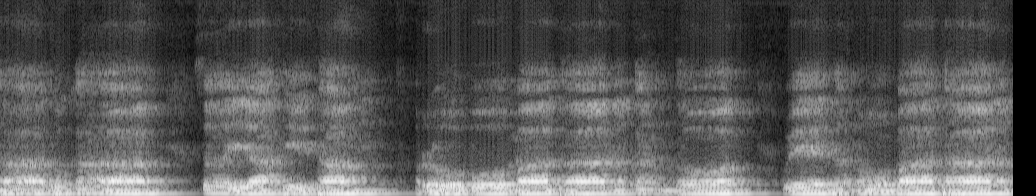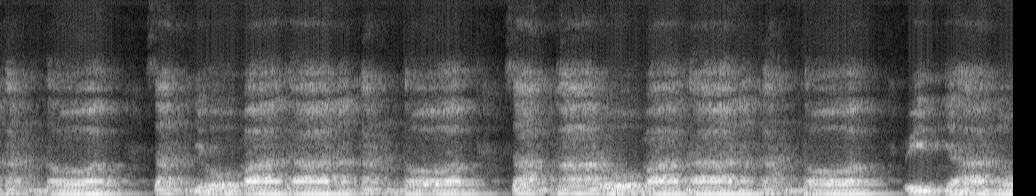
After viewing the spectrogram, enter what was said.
ธาทุกขาเสยยะทิทังรูปูปาทานกันโทเวทนุปาทานกันโทสัญญูปาทานกันโท สังขารูปาทานกันโทวิญญาณู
